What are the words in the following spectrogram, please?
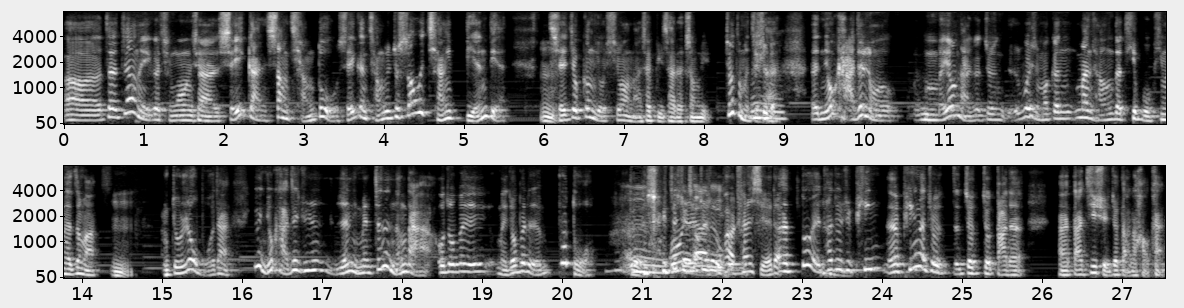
呃，在这样的一个情况下，谁敢上强度，谁敢强度就稍微强一点点，谁就更有希望拿下比赛的胜利，就这么简单。呃，纽卡这种没有哪个就是为什么跟曼城的替补拼的这么，嗯。就肉搏战，因为纽卡这群人里面真的能打欧洲杯、美洲杯的人不多，对，所以这些人就是怕穿鞋的，呃，对，他就去拼，呃，拼了就就就打的。啊，打鸡血就打得好看。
